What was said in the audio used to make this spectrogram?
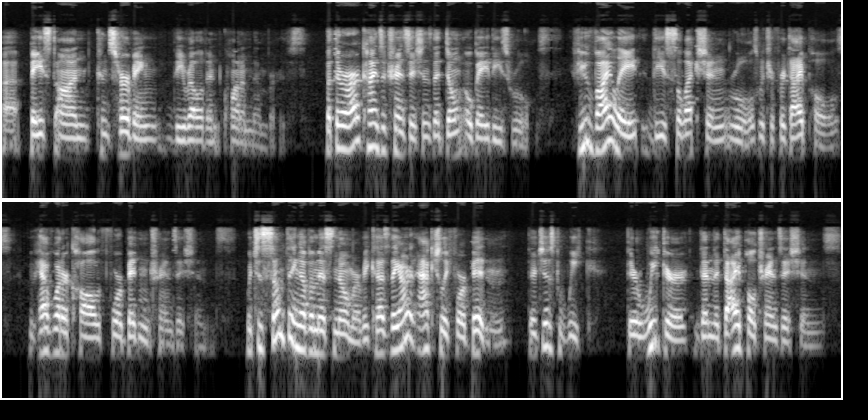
uh, based on conserving the relevant quantum numbers. But there are kinds of transitions that don't obey these rules. If you violate these selection rules, which are for dipoles, you have what are called forbidden transitions, which is something of a misnomer because they aren't actually forbidden, they're just weak. They're weaker than the dipole transitions.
